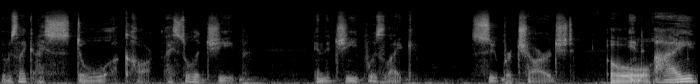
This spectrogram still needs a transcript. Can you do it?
It was like I stole a car. I stole a jeep, and the jeep was like supercharged. Oh. And. I,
